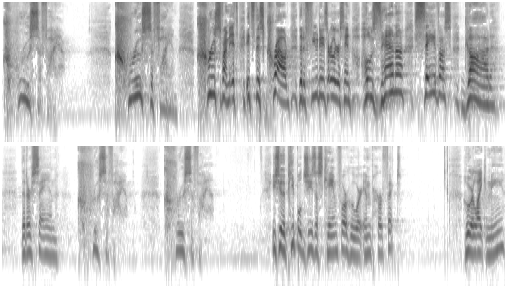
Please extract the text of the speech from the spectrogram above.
Crucify him! Crucify him! Crucify him! It's, it's this crowd that a few days earlier are saying, Hosanna, save us, God, that are saying, Crucify him! Crucify him! You see, the people Jesus came for who are imperfect, who are like me,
